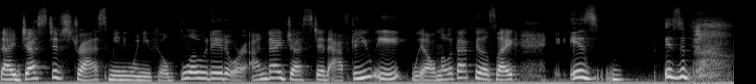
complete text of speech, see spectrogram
Digestive stress, meaning when you feel bloated or undigested after you eat, we all know what that feels like, is is about,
